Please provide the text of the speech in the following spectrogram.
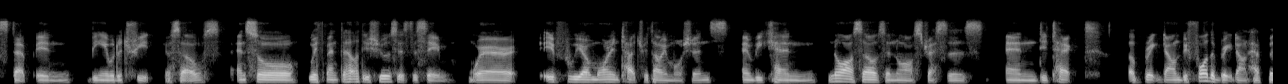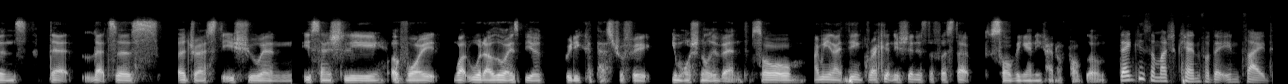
step in being able to treat yourselves. And so with mental health issues, it's the same, where if we are more in touch with our emotions and we can know ourselves and know our stresses and detect a breakdown before the breakdown happens, that lets us address the issue and essentially avoid what would otherwise be a pretty catastrophic emotional event. So, I mean, I think recognition is the first step to solving any kind of problem. Thank you so much, Ken, for the insight.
